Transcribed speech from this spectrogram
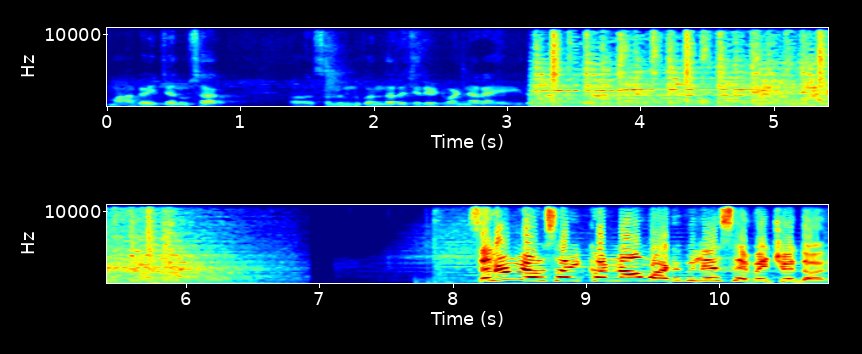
महागाईच्या नुसार सलून दुकानदाराचे रेट वाढणार आहे. सलून व्यावसायिकांना वाढविले सेवेचे दर.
